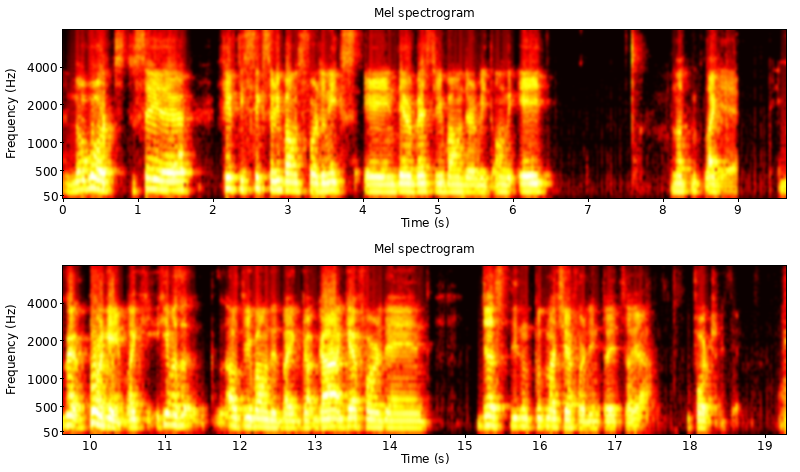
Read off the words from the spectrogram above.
No words to say there. 56 rebounds for the Knicks and their best rebounder with only eight. Not like yeah. poor game. Like he was uh, out rebounded by Gafford and just didn't put much effort into it. So yeah, unfortunate. Yeah.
